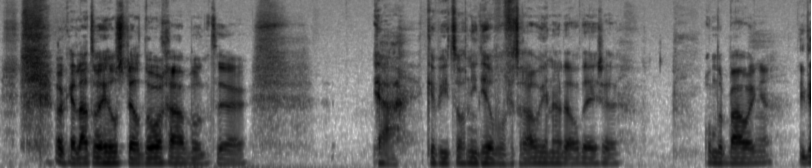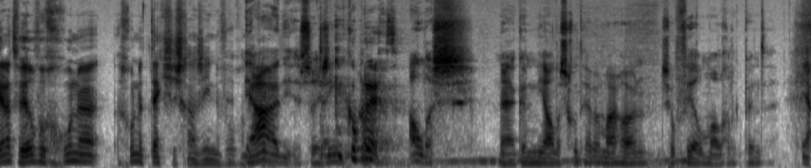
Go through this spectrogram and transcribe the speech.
Oké, laten we heel snel doorgaan, want eh, ja, ik heb hier toch niet heel veel vertrouwen in na al deze onderbouwingen. Ik denk dat we heel veel groene, groene tekstjes gaan zien de volgende Ja, keer. die- ze Denk zien ik oprecht. alles. Nou, we kunnen niet alles goed hebben, maar gewoon zoveel mogelijk punten. Ja.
